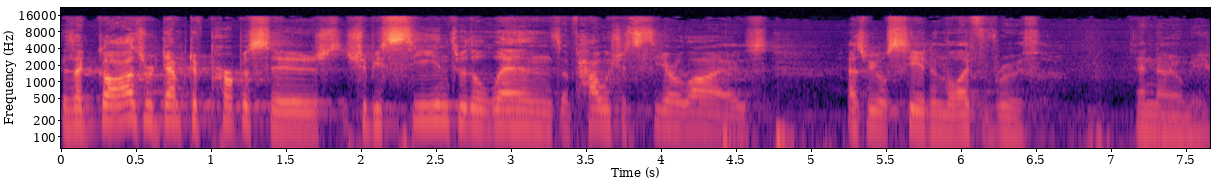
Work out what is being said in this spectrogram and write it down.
is that God's redemptive purposes should be seen through the lens of how we should see our lives, as we will see it in the life of Ruth and Naomi.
